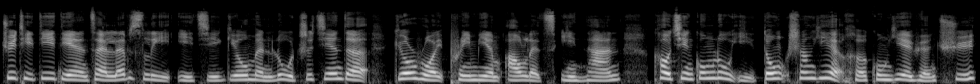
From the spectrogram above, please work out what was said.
具体地点在 Levesley 以及 Gilman 路之间的 Gilroy Premium Outlets 以南，靠近公路以东商业和工业园区。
